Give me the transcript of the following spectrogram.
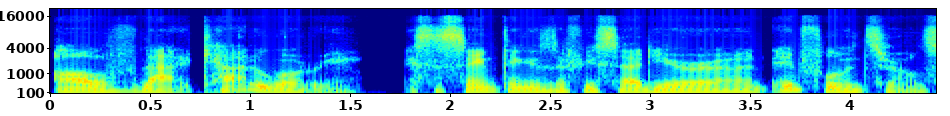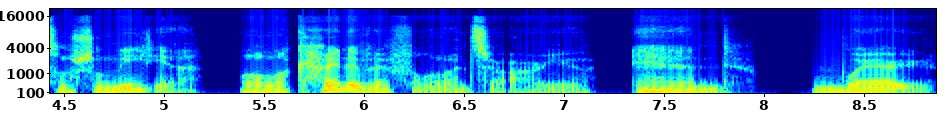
of that category. It's the same thing as if you said you're an influencer on social media. Well, what kind of influencer are you? And where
